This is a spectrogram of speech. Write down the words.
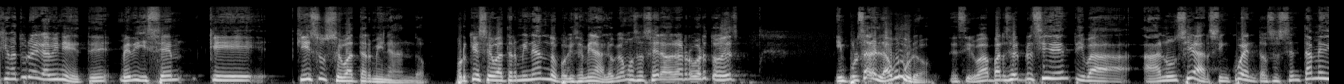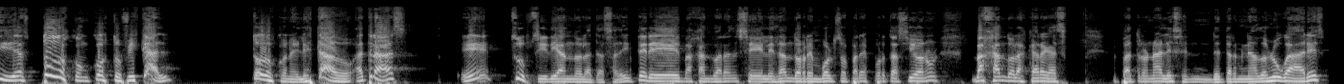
Jefatura de Gabinete me dicen que, que eso se va terminando. ¿Por qué se va terminando? Porque dice, mira, lo que vamos a hacer ahora, Roberto, es impulsar el laburo. Es decir, va a aparecer el presidente y va a anunciar 50 o 60 medidas, todos con costo fiscal, todos con el Estado atrás, ¿eh? subsidiando la tasa de interés, bajando aranceles, dando reembolsos para exportación, bajando las cargas patronales en determinados lugares,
